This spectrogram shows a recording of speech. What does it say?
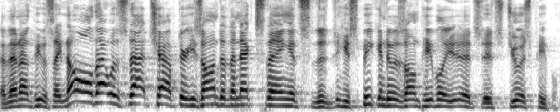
And then other people say, no, that was that chapter. He's on to the next thing. It's the, he's speaking to his own people. It's, it's Jewish people.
